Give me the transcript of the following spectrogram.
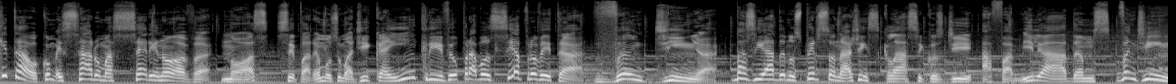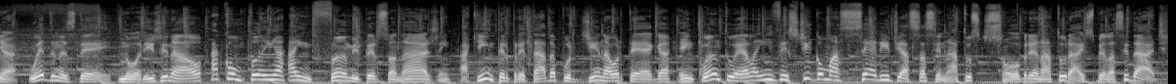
Que tal começar uma série nova? Nós separamos uma dica incrível para você aproveitar. Vandinha, baseada nos personagens clássicos de A Família Adams, Vandinha, Wednesday, no original, acompanha a infame personagem, aqui interpretada por Jenna Ortega, enquanto ela investiga uma série de assassinatos sobrenaturais pela cidade.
